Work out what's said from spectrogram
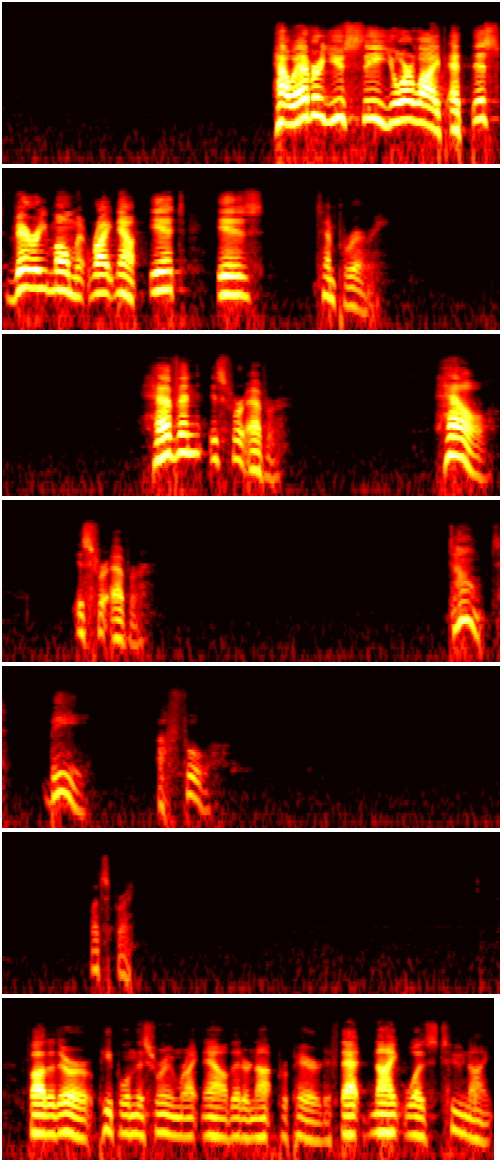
However you see your life at this very moment right now, it is temporary. Heaven is forever. Hell is forever. Don't be a fool. Let's pray. Father, there are people in this room right now that are not prepared. If that night was tonight,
